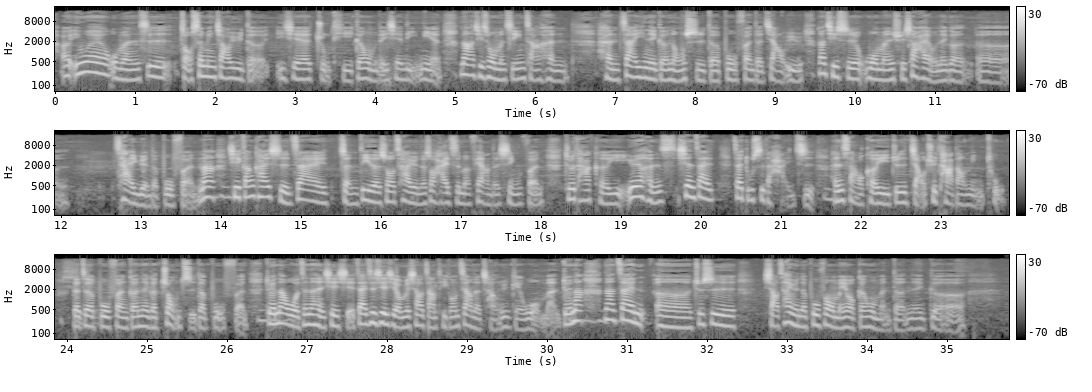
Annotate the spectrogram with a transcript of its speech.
呃，因为我们是走生命教育的一些主题跟我们的一些理念，那其实我们执行长很很在意那个农食的部分的教育。那其实我们学校还有那个呃。菜园的部分，那其实刚开始在整地的时候，菜园的时候，孩子们非常的兴奋，就是他可以，因为很现在在都市的孩子很少可以就是脚去踏到泥土的这部分，跟那个种植的部分。对，那我真的很谢谢，再次谢谢我们校长提供这样的场域给我们。对，那那在呃就是小菜园的部分，我们有跟我们的那个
